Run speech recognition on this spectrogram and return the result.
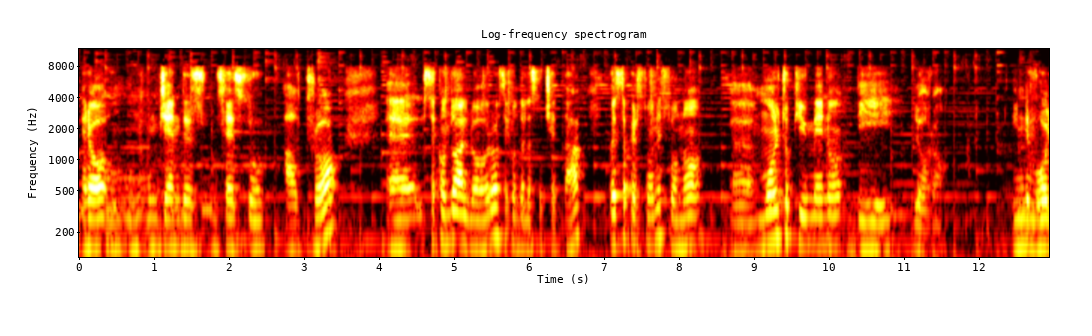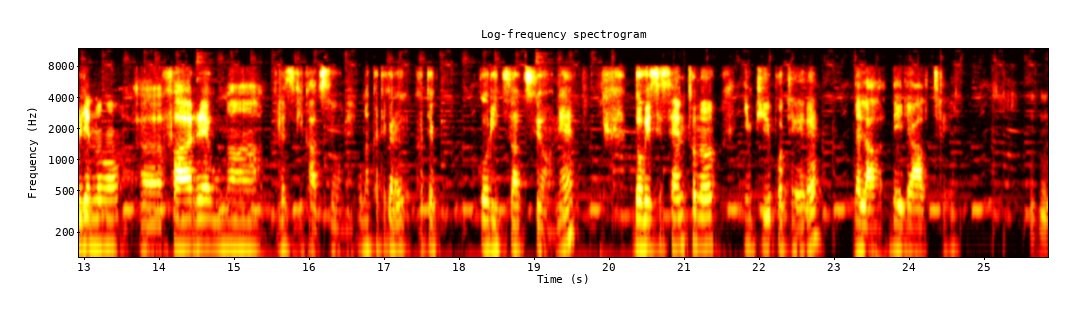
però un, un, gender, un sesso altro. Eh, secondo loro, secondo la società, queste persone sono eh, molto più meno di loro. Quindi vogliono eh, fare una classificazione, una categor- categorizzazione dove si sentono in più potere della, degli altri. Mm-hmm.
